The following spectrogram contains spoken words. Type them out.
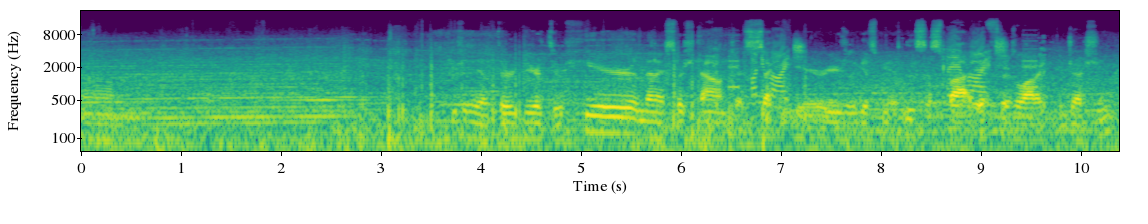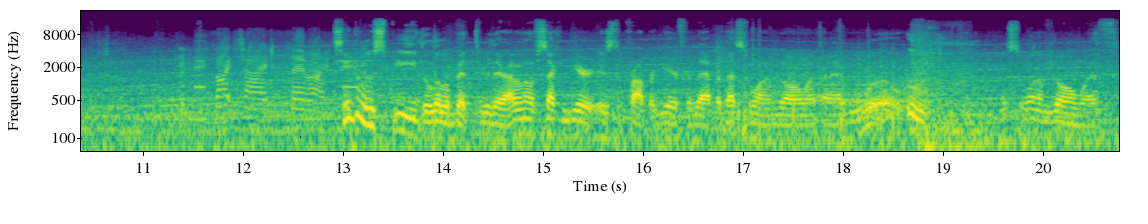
Um, usually have third gear through here, and then I switch down to second gear. Usually gets me at least a spot if there's a lot of congestion. Right side. Clear right. seem to lose speed a little bit through there. I don't know if second gear is the proper gear for that, but that's the one I'm going with. And I whoa, ooh, that's the one I'm going with.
